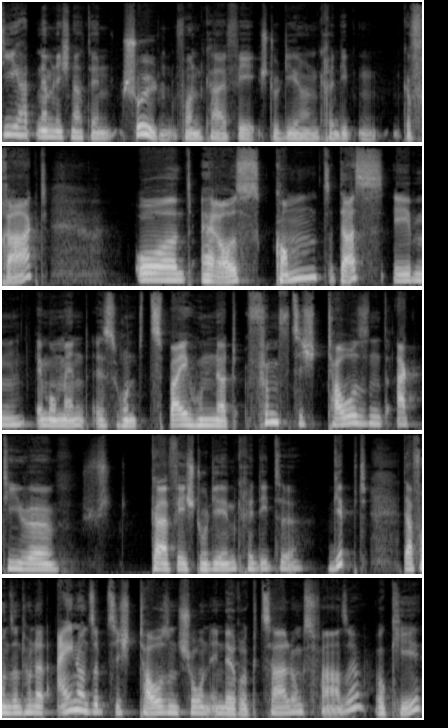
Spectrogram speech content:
Die hat nämlich nach den Schulden von KfW-Studierendenkrediten gefragt und herauskommt, dass eben im Moment es rund 250.000 aktive KfW-Studienkredite gibt. Davon sind 171.000 schon in der Rückzahlungsphase, okay,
